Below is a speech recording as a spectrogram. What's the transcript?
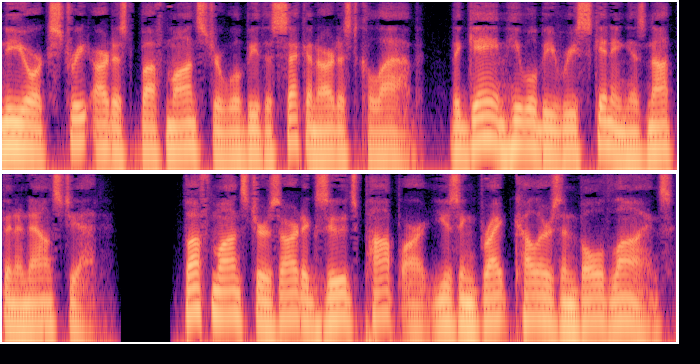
New York street artist Buff Monster will be the second artist collab. The game he will be reskinning has not been announced yet. Buff Monster's art exudes pop art using bright colors and bold lines,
